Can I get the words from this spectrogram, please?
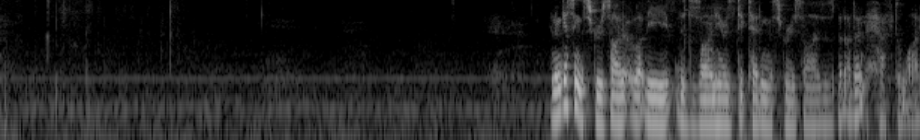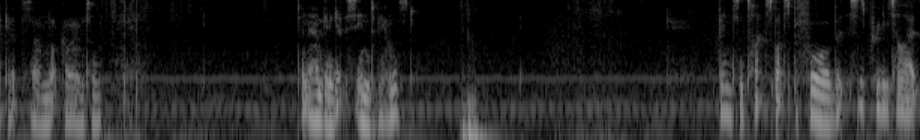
And I'm guessing the screw size, like the, the design here is dictating the screw sizes, but I don't have to like it, so I'm not going to. Don't know how I'm going to get this in, to be honest. Been some tight spots before, but this is pretty tight.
